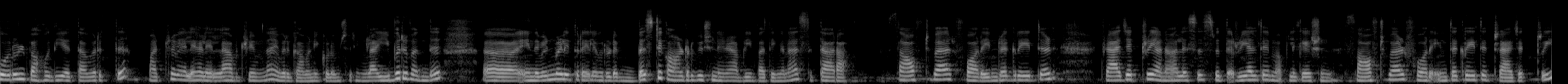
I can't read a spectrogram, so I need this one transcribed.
பொருள் பகுதியை தவிர்த்து மற்ற வேலைகள் எல்லாவற்றையும் தான் இவர் கவனிக்கணும் சரிங்களா? இவர் வந்து இந்த விண்வெளித்துறை துறையில் இவரோட பெஸ்ட் கான்ட்ரிபியூஷன் என்ன அப்படின்னு பார்த்தீங்கன்னா SITARA. Software for integrated trajectory analysis with real time application software for integrated trajectory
